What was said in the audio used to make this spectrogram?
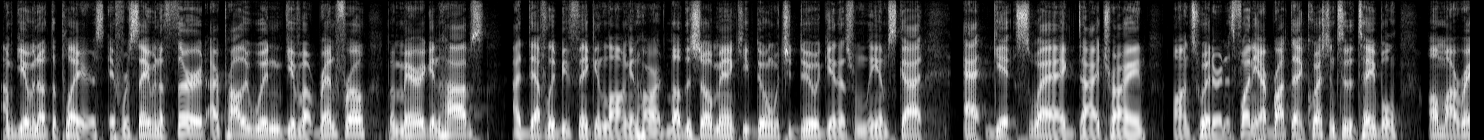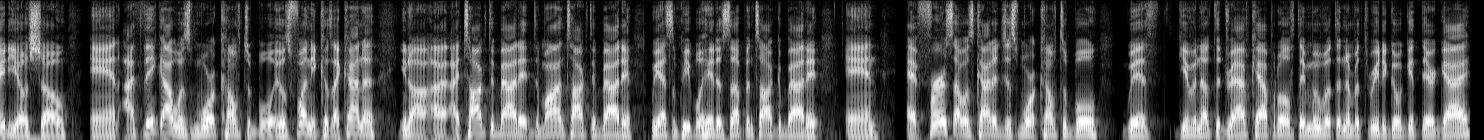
I'm giving up the players. If we're saving a third, I probably wouldn't give up Renfrow, but Moehrig and Hobbs, I'd definitely be thinking long and hard. Love the show, man. Keep doing what you do. Again, that's from Liam Scott at Get Swag Die Trying on Twitter. And it's funny, I brought that question to the table on my radio show, and I think I was more comfortable. It was funny because I kind of, you know, I, I, talked about it. Damon talked about it. We had some people hit us up and talk about it. And at first, I was kind of just more comfortable with giving up the draft capital if they move up to number three to go get their guy.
